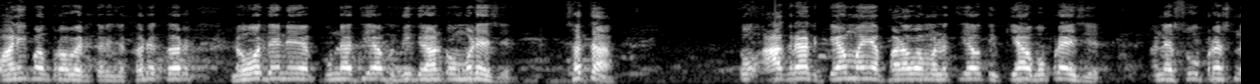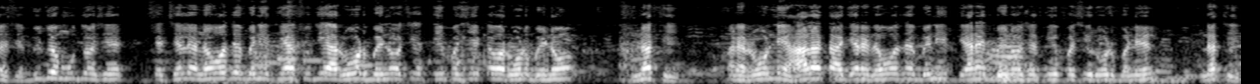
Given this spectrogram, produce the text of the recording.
પાણી પણ પ્રોવાઈડ કરે છે. ખરેખર નવોદયને પુનાથી આ બધી ગ્રાન્ટો મળે છે. છતાં તો આ ગ્રાન્ટ કેમ અહીંયા ફાળવવામાં નથી આવતી? ક્યાં વપરાય છે? અને શું પ્રશ્ન છે? બીજો મુદ્દો છે કે છેલ્લે નવોદય બની ત્યાં સુધી આ રોડ બન્યો છે, તે પછી એક રોડ બન્યો નથી. અને રોડની હાલત આ જ્યારે નવોદય બની ત્યારે જ બન્યો છે, તે પછી રોડ બનેલ નથી.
